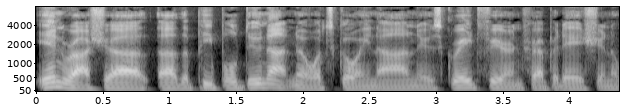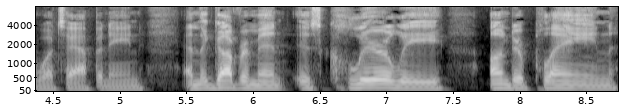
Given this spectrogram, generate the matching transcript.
in Russia uh, the people do not know what's going on. There's great fear and trepidation of what's happening. And the government is clearly underplaying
